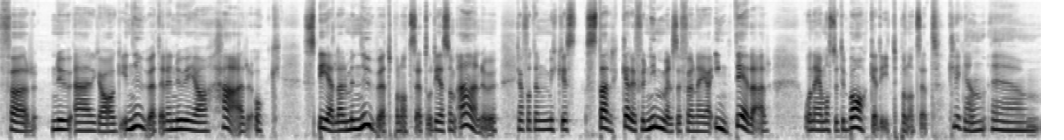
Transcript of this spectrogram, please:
för nu är jag i nuet, eller nu är jag här och spelar med nuet på något sätt och det som är nu. Jag har fått en mycket starkare förnimmelse för när jag inte är där och när jag måste tillbaka dit på något sätt. Verkligen. Ehm,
